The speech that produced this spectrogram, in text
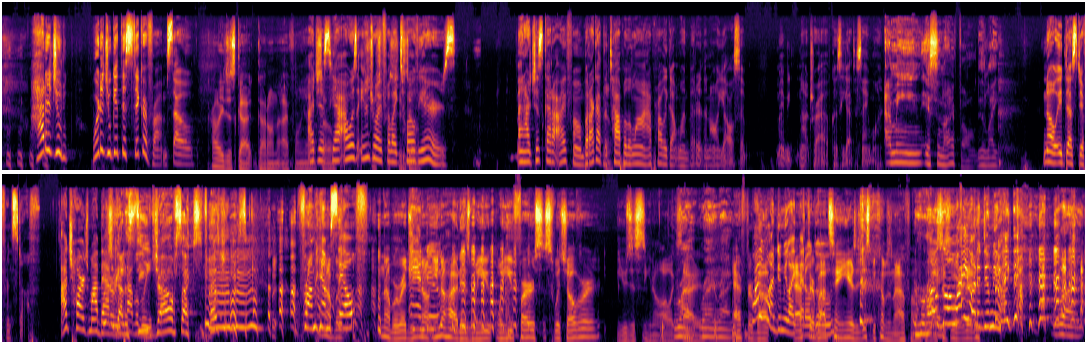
how did you? Where did you get this sticker from? So Carly just got got on the iPhone. Y'all, I just, so yeah, I was Android she's- for like 12 still- years, and I just got an iPhone, but I got the top of the line. I probably got one better than all y'all, except maybe not Trav because he got the same one. I mean, it's an iPhone. They're like, No, it does different stuff. I charge my battery you got a probably Steve Jobs size specialist? from himself. No, but Reggie, you know, you know how it is when you when you first switch over. You just you know all excited. right, right. right. After Why you about wanna do me like that, after about ten years, it just becomes an iPhone. Right. That's just Oh, why it you want to do me like that?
